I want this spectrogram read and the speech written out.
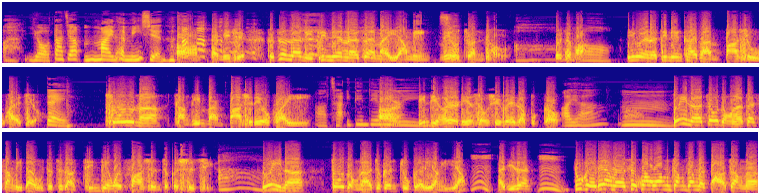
啊，有大家嗯买的很明显哦，很明显。可是呢，你今天呢再买阳明，没有赚头，哦，为什么哦，因为呢今天开盘八十五块九，对，收入呢涨停板八十六块一。啊，差一点点啊，而已。零点二连手续费都不够。哎呀，嗯。所以呢，周董呢在上礼拜五就知道今天会发生这个事情，啊，所以呢，周董呢就跟诸葛亮一样，嗯。来吉正，嗯，诸葛亮呢是慌慌张张的打仗呢，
